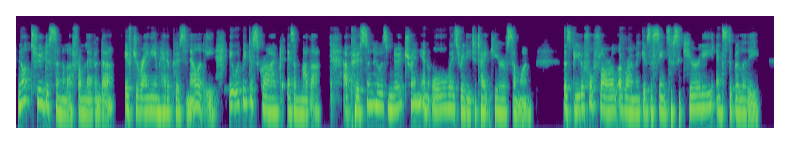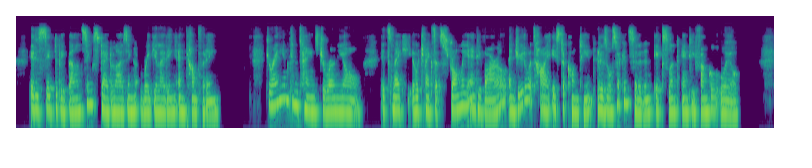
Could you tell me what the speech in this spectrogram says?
Not too dissimilar from lavender, if geranium had a personality, it would be described as a mother, a person who is nurturing and always ready to take care of someone. This beautiful floral aroma gives a sense of security and stability. It is said to be balancing, stabilizing, regulating, and comforting. Geranium contains geraniol, make, which makes it strongly antiviral, and due to its high ester content, it is also considered an excellent antifungal oil.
